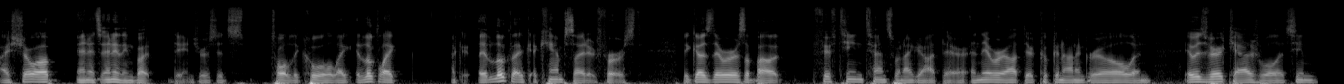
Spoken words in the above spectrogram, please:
I show up, and it's anything but dangerous. It's totally cool. Like it looked like, like it looked like a campsite at first because there was about 15 tents when I got there, and they were out there cooking on a grill, and it was very casual. It seemed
